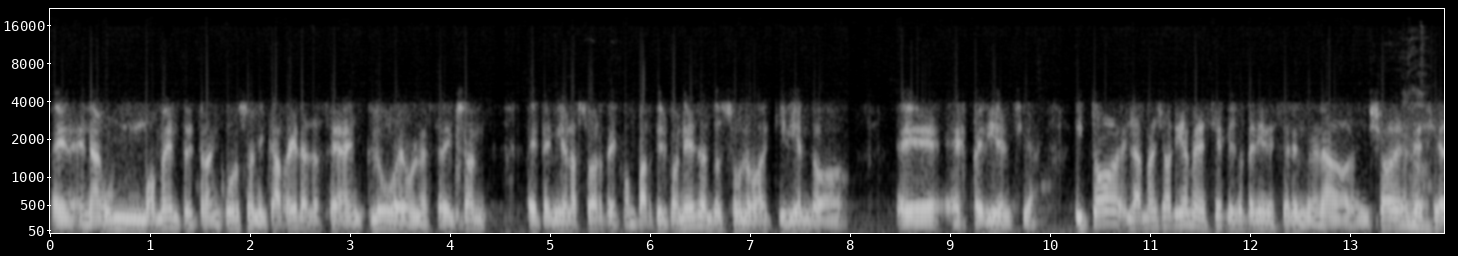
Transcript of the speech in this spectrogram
En, algún momento y transcurso de mi carrera, ya sea en clubes o en la selección, he tenido la suerte de compartir con ellos, entonces uno va adquiriendo eh, experiencia. Y todo, la mayoría me decía que yo tenía que ser entrenador. Y yo decía,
